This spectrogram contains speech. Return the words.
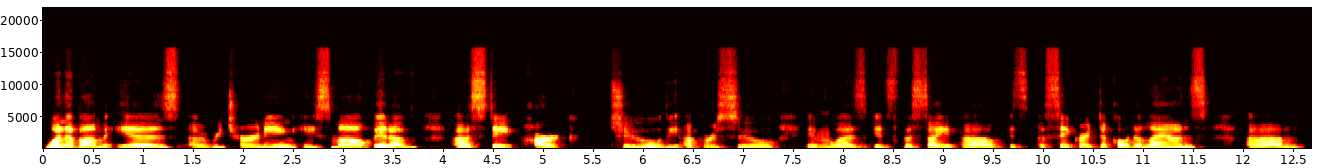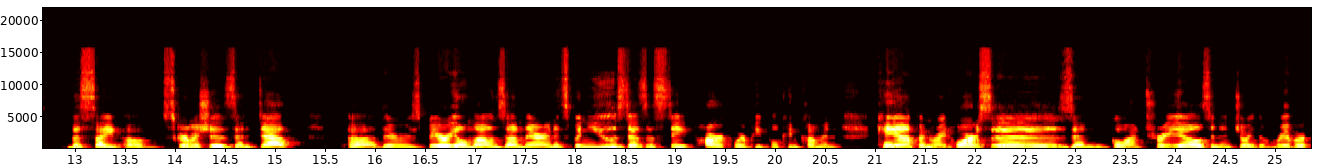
One of them is uh, returning a small bit of uh, state park to the Upper Sioux. It Yeah. was it's the site of it's a sacred Dakota lands, um, the site of skirmishes and death. Uh, there's burial mounds on there, and it's been used as a state park where people can come and camp and ride horses and go on trails and enjoy the river.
